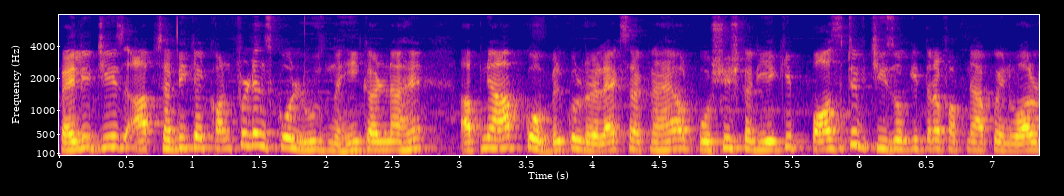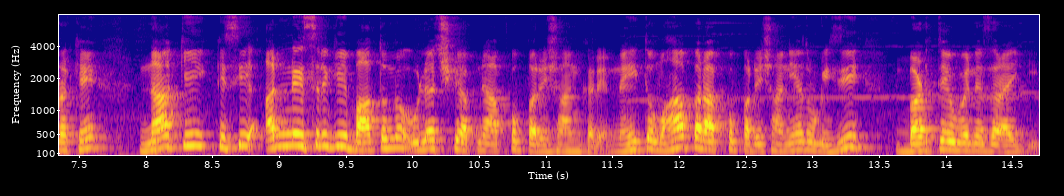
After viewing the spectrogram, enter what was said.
पहली चीज़, आप सभी के कॉन्फिडेंस को लूज नहीं करना है। अपने आप को बिल्कुल रिलैक्स रखना है और कोशिश करिए कि पॉजिटिव चीज़ों की तरफ़ अपने आप को इन्वॉल्व रखें, ना कि किसी अननेसरी की बातों में उलझ के अपने आप को परेशान करें। नहीं तो वहाँ पर आपको परेशानियाँ थोड़ी सी बढ़ते हुए नज़र आएगी।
